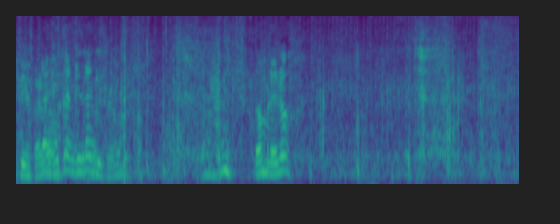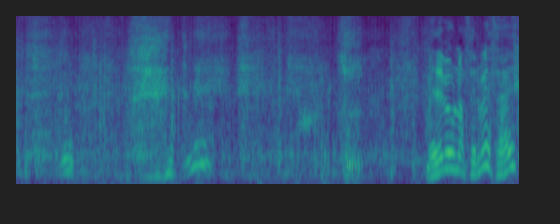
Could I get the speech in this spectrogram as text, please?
Tranqui, tranqui, tranqui. No, hombre, no. Me debe una cerveza, ¿eh?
